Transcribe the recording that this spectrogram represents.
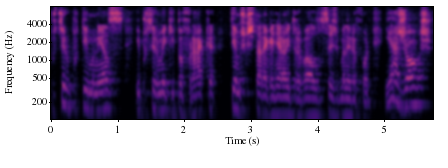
por ser o Portimonense e por ser uma equipa fraca, temos que estar a ganhar ao intervalo, seja de maneira for. E há jogos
